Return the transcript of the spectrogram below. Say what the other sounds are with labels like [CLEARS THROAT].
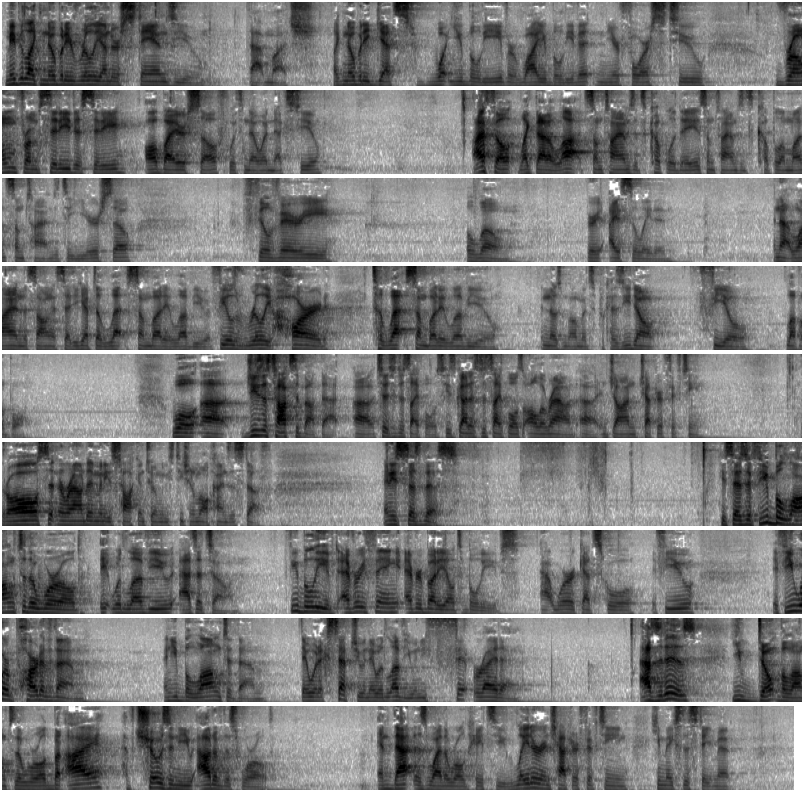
Maybe like nobody really understands you that much. Like nobody gets what you believe or why you believe it, and you're forced to roam from city to city all by yourself with no one next to you. I felt like that a lot. Sometimes it's a couple of days, sometimes it's a couple of months, sometimes it's a year or so. feel very alone, very isolated And that line in the song that said, You have to let somebody love you. It feels really hard to let somebody love you in those moments because you don't feel lovable. Well, uh, Jesus talks about that uh, to his disciples. He's got his disciples all around uh, in John chapter 15. They're all sitting around him and he's talking to him, and he's teaching them all kinds of stuff. And he says this He says, If you belong to the world, it would love you as its own. If you believed everything everybody else believes, at work, at school, if you, if you were part of them and you belonged to them, they would accept you and they would love you and you fit right in. As it is, you don't belong to the world, but I have chosen you out of this world. And that is why the world hates you. Later in chapter 15, he makes this statement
